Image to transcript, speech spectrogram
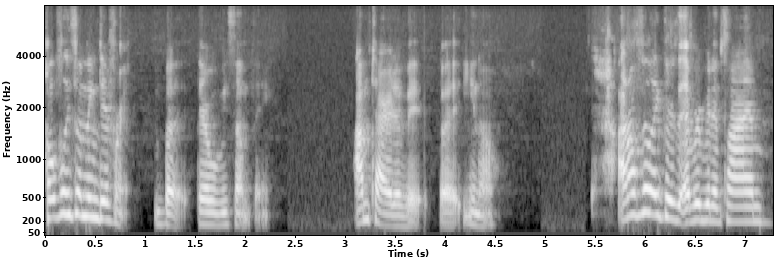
Hopefully, something different, but there will be something. I'm tired of it, but you know, I don't feel like there's ever been a time.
